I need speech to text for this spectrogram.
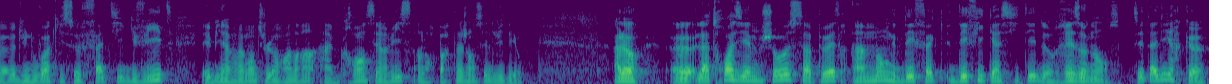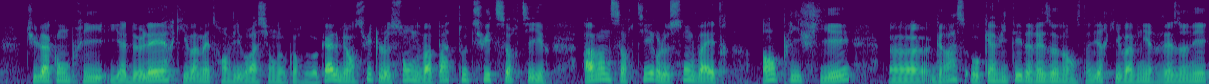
euh, d'une voix qui se fatigue vite, eh bien vraiment tu leur rendras un grand service en leur partageant cette vidéo. Alors euh, la troisième chose, ça peut être un manque d'efficacité de résonance. C'est-à-dire que tu l'as compris, il y a de l'air qui va mettre en vibration nos cordes vocales, mais ensuite le son ne va pas tout de suite sortir. Avant de sortir, le son va être amplifié euh, grâce aux cavités de résonance, c'est-à-dire qu'il va venir résonner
